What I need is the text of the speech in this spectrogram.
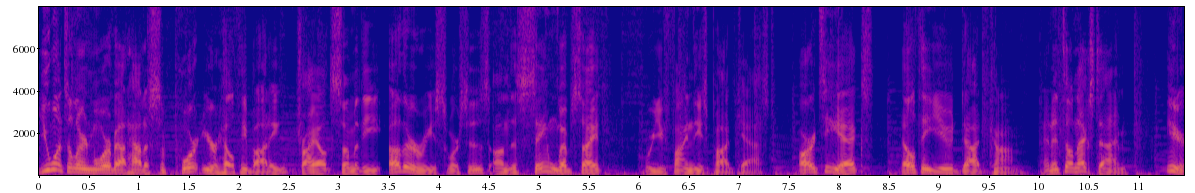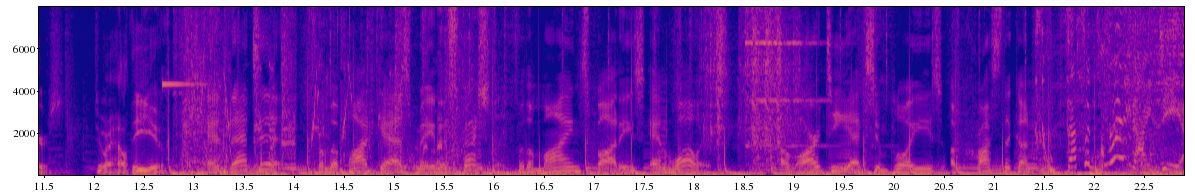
you want to learn more about how to support your healthy body, try out some of the other resources on the same website where you find these podcasts rtxhealthyu.com. And until next time, here's to a healthy you. And that's it from the podcast made especially for the minds, bodies, and wallets of RTX employees across the country. That's a great idea.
